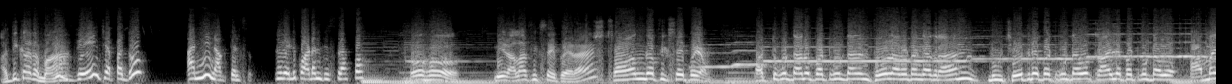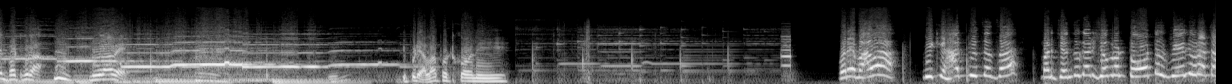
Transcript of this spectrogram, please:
అది కాదమ్మా. నువ్వేం చెప్పదు అన్ని నాకు తెలుసు. నువ్వు వెళ్ళి కోడలు తీసుకురా పో. ఓహో మీరు అలా ఫిక్స్ అయిపోయారా? స్ట్రాంగ్గా ఫిక్స్ అయిపోయాం. పట్టుకుంటాను పట్టుకుంటాను ఫోన్లు అడగటం కాదురా. నువ్వు చేతులే పట్టుకుంటావో కాళ్ళే పట్టుకుంటావో ఆ అమ్మాయిని పట్టుకురా. నువ్వు రావే. ఇప్పుడు ఎలా పట్టుకోవాలి? ఒరే బావా మీకు హాట్ న్యూస్ తెలుసా? మన చందుగారి శుభ్రం టోటల్ ఫెయిల్యూర్ అట.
